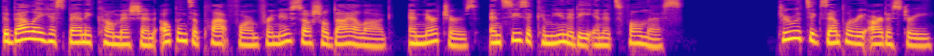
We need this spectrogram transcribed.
The Ballet Hispanico mission opens a platform for new social dialogue and nurtures and sees a community in its fullness. Through its exemplary artistry,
